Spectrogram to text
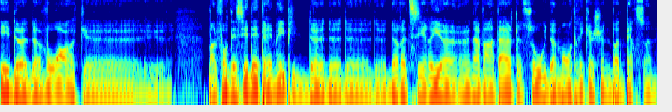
et de, de voir que dans le fond, d'essayer d'être aimé, puis de, de, de, de, retirer un, avantage de ça ou de montrer que je suis une bonne personne.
